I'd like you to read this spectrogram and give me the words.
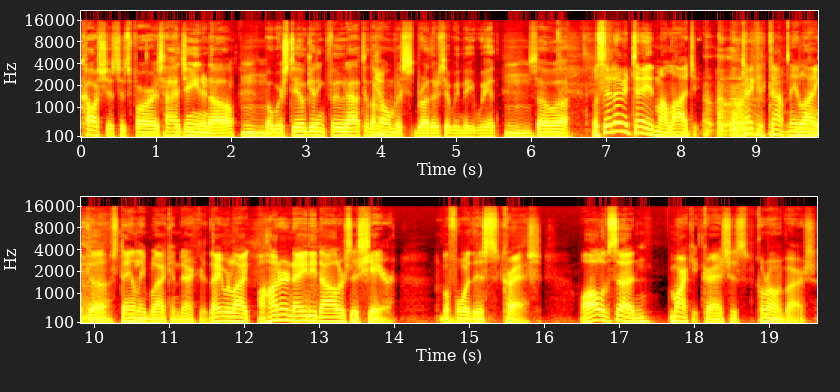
cautious as far as hygiene and all. Mm-hmm. But we're still getting food out to the homeless brothers that we meet with. Mm-hmm. So, uh, Well, so let me tell you my logic. Take a company like uh, Stanley Black and Decker. They were like one hundred and eighty dollars a share before this crash. Well, all of a sudden, market crashes, coronavirus.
